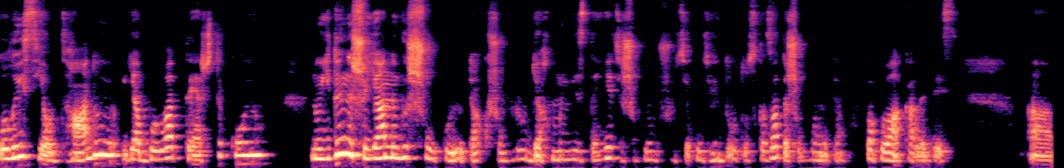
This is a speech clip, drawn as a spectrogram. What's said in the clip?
колись я от згадую, я була теж такою. Ну, єдине, що я не вишукую так, щоб в людях мені здається, щоб їм щось якусь гідоту сказати, щоб вони там поплакали десь. А,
